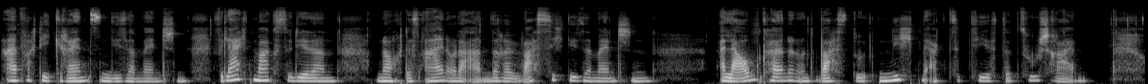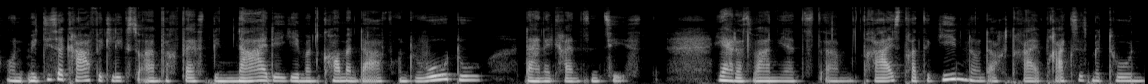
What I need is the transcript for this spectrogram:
einfach die Grenzen dieser Menschen. Vielleicht magst du dir dann noch das ein oder andere, was sich diese Menschen erlauben können und was du nicht mehr akzeptierst, dazu schreiben. Und mit dieser Grafik legst du einfach fest, wie nahe dir jemand kommen darf und wo du deine Grenzen ziehst. Ja, das waren jetzt ähm, drei Strategien und auch drei Praxismethoden.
